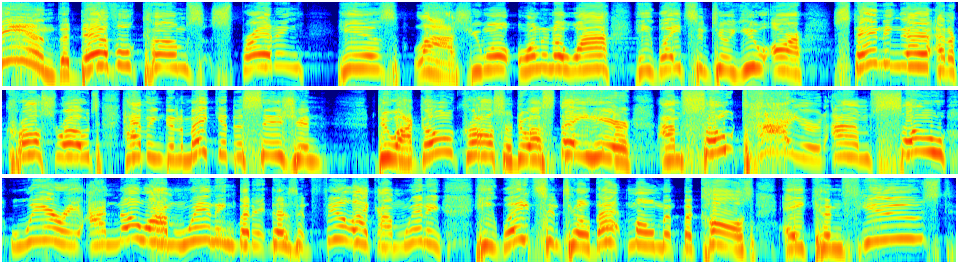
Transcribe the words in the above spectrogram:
Then the devil comes spreading his lies. You want, want to know why? He waits until you are standing there at a crossroads having to make a decision. Do I go across or do I stay here? I'm so tired. I'm so weary. I know I'm winning, but it doesn't feel like I'm winning. He waits until that moment because a confused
